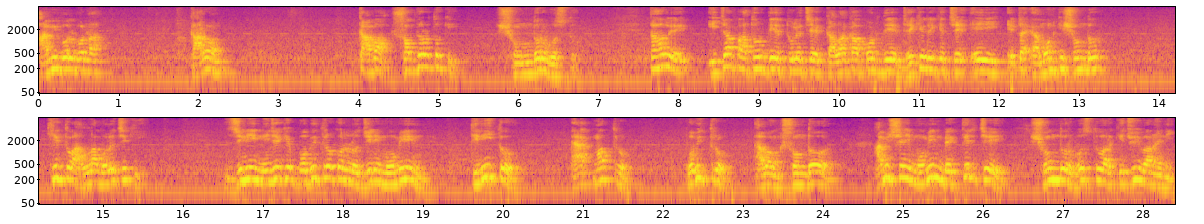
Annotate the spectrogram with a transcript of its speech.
আমি বলব না। কারণ কাবা শব্দের অর্থ কি? সুন্দর বস্তু। তাহলে ইটা পাথর দিয়ে তুলেছে, কালা কাপড় দিয়ে ঢেকে রেখেছে, এই এটা এমন কি সুন্দর? কিন্তু আল্লাহ বলেছে কি? যিনি নিজেকে পবিত্র করল, যিনি মমিন, তিনিই তো একমাত্র পবিত্র এবং সুন্দর। আমি সেই মমিন ব্যক্তির চেয়ে সুন্দর বস্তু আর কিছুই বানায়নি।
